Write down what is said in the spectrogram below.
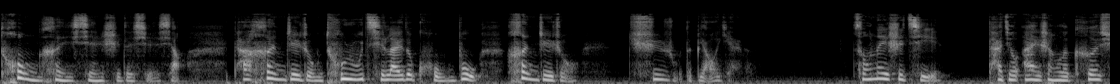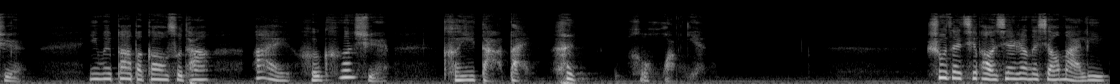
痛恨现实的学校，她恨这种突如其来的恐怖，恨这种屈辱的表演。从那时起，他就爱上了科学，因为爸爸告诉他，爱和科学可以打败恨和谎言。输在起跑线上的小玛丽。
